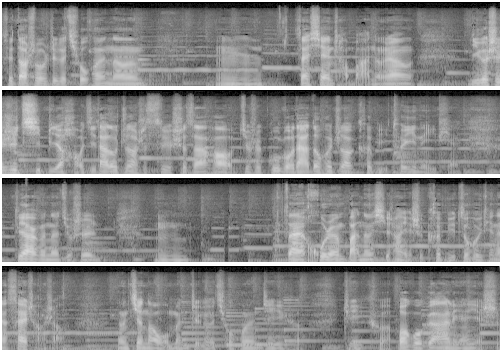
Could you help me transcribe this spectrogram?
所以到时候这个求婚能，嗯，在现场吧，能让一个是日期比较好记，大家都知道是四月十三号，就是 Google 大家都会知道科比退役那一天。第二个呢，就是嗯，在湖人板凳席上也是科比最后一天在赛场上能见到我们这个求婚这一刻。这一刻，包括跟阿联也是，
